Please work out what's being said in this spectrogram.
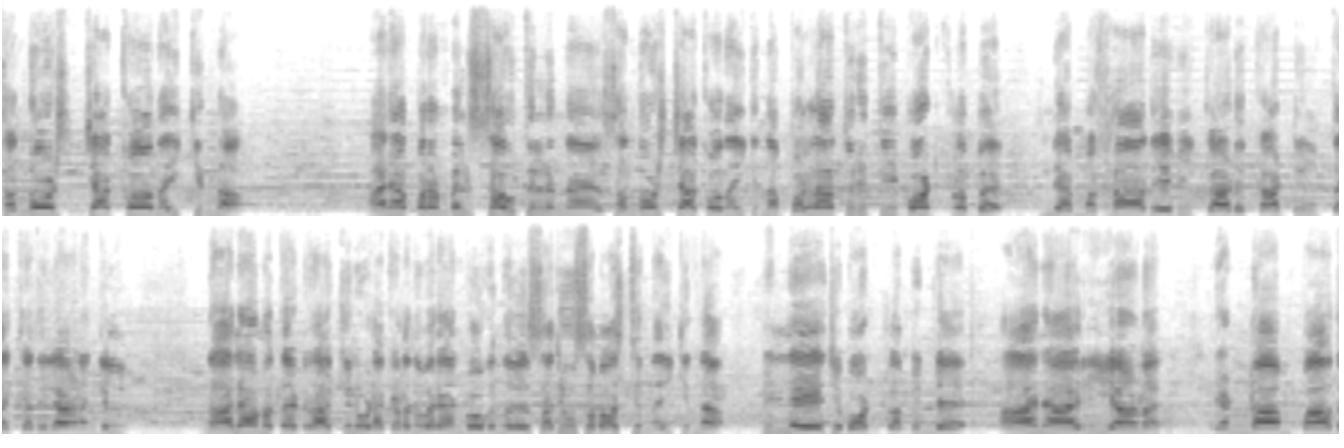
സന്തോഷ് ചാക്കോ നയിക്കുന്ന ആനാപ്പറമ്പിൽ സൗത്തിൽ നിന്ന് സന്തോഷ് ചാക്കോ നയിക്കുന്ന പള്ളാത്തുരുത്തി ബോട്ട് ക്ലബ്ബ് മഹാദേവി കാട് കാട്ടിൽ തെക്കതിലാണെങ്കിൽ നാലാമത്തെ ട്രാക്കിലൂടെ കടന്നു വരാൻ പോകുന്നത് സജു സെബാസ്റ്റ്യൻ നയിക്കുന്ന വില്ലേജ് ബോട്ട് ക്ലബിന്റെ ആനാരിയാണ്. രണ്ടാം പാദ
